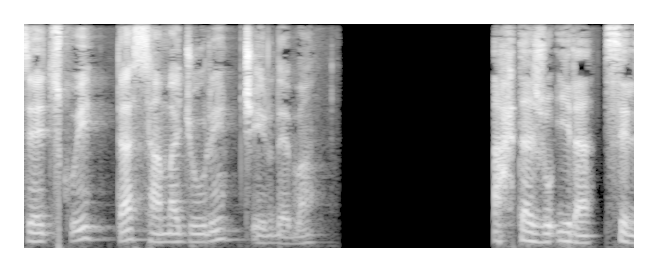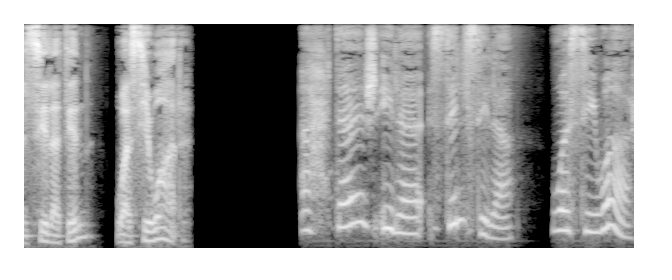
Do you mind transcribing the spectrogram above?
ძეწყვი და სამაჯური მჭირდება. أحتاج إلى سلسلة وسوار أحتاج إلى سلسلة وسوار.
